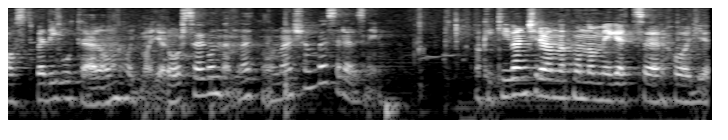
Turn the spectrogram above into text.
Azt pedig utálom, hogy Magyarországon nem lehet normálisan beszerezni. Aki kíváncsi rá, annak mondom még egyszer, hogy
